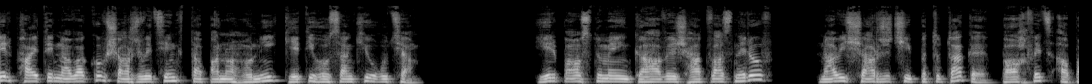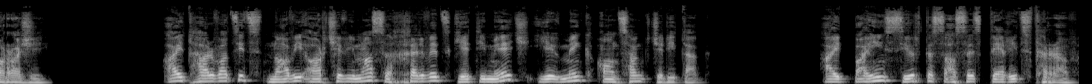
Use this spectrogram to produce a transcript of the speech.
Մեր փայտե նավակով շարժվեցինք Տապանահոնի գետի հոսանքի ուղությամբ։ Երբ անցնում էինք գահավեժ հատվածներով, նավի շարժիչի պտուտակը բախվեց ապառաժի։ Այդ հարվածից նավի արջևի մասը խրվեց գետի մեջ եւ մենք անցանք ջրի տակ։ Այդ պահին սիրտս ասեց տեղից թռավ,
